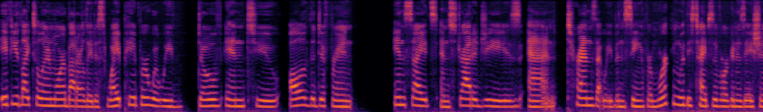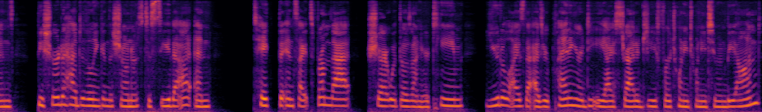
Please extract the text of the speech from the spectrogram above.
If you'd like to learn more about our latest white paper, where we've dove into all of the different insights and strategies and trends that we've been seeing from working with these types of organizations, be sure to head to the link in the show notes to see that and take the insights from that, share it with those on your team, utilize that as you're planning your DEI strategy for 2022 and beyond.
